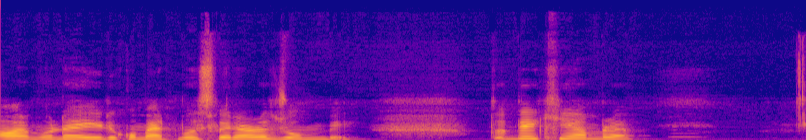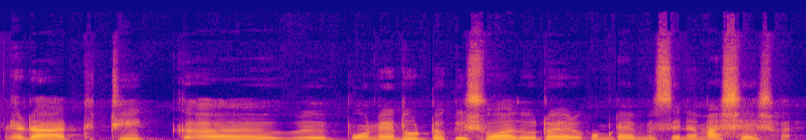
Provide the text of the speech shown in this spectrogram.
আমার মনে হয় এরকম অ্যাটমসফিয়ার আরও জমবে। তো দেখি আমরা, রাত ঠিক পৌনে দুটো কি সোয়া দুটো এরকম টাইমে সিনেমা শেষ হয়।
